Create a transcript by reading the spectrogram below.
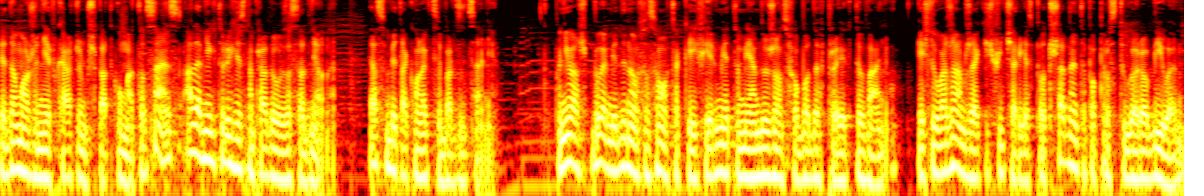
Wiadomo, że nie w każdym przypadku ma to sens, ale w niektórych jest naprawdę uzasadnione. Ja sobie taką lekcję bardzo cenię. Ponieważ byłem jedyną osobą w takiej firmie, to miałem dużą swobodę w projektowaniu. Jeśli uważałem, że jakiś feature jest potrzebny, to po prostu go robiłem.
